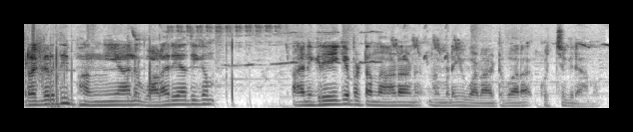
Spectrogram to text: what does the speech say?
പ്രകൃതി ഭംഗിയാൽ വളരെയധികം അനുഗ്രഹിക്കപ്പെട്ട നാടാണ് നമ്മുടെ ഈ വടാട്ടുപാറ കൊച്ചു ഗ്രാമം.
